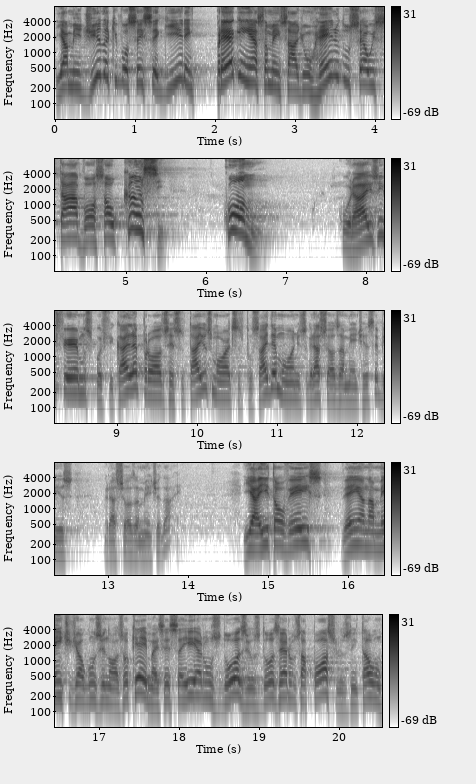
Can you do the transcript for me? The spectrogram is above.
E à medida que vocês seguirem preguem essa mensagem: o reino do céu está a vosso alcance. Como? Curai os enfermos, purificai leprosos, ressuscitai os mortos, expulsai demônios, graciosamente recebeste, graciosamente dai. E aí talvez venha na mente de alguns de nós, ok, mas esses aí eram os doze, os doze eram os apóstolos, então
